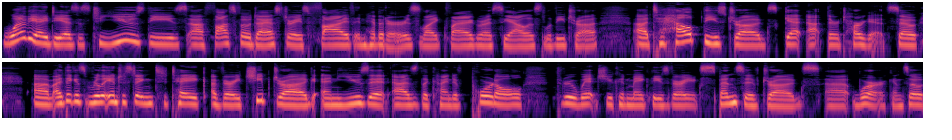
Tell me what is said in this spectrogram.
one of the ideas is to use these uh, phosphodiesterase 5 inhibitors like Viagra, Cialis, Levitra uh, to help these drugs get at their targets. So um, I think it's really interesting to take a very cheap drug and use it as the kind of portal through which you can make these very expensive drugs uh, work. And so,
